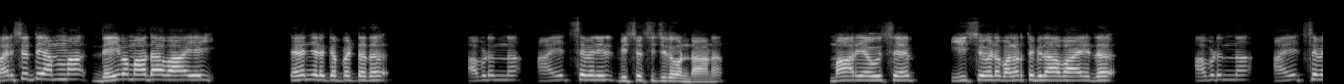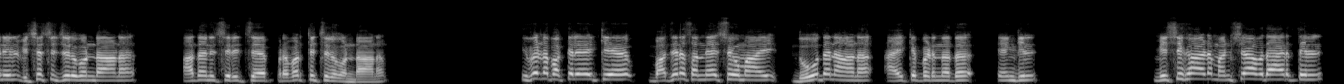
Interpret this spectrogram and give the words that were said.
പരിശുദ്ധ അമ്മ ദൈവമാതാവായി തിരഞ്ഞെടുക്കപ്പെട്ടത് അവിടുന്ന് അയച്ചവനിൽ വിശ്വസിച്ചതുകൊണ്ടാണ്. മാറിയൗസേബ് ഈശോയുടെ വളർത്തുപിതാവായത് അവിടുന്ന് അയച്ചവനിൽ വിശ്വസിച്ചതുകൊണ്ടാണ് അതനുസരിച്ച് പ്രവർത്തിച്ചതുകൊണ്ടാണ്. ഇവരുടെ പക്കലേക്ക് വചന സന്ദേശവുമായി ദൂതനാണ് അയക്കപ്പെടുന്നത് എങ്കിൽ മിശിഹായുടെ മനുഷ്യാവതാരത്തിൽ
